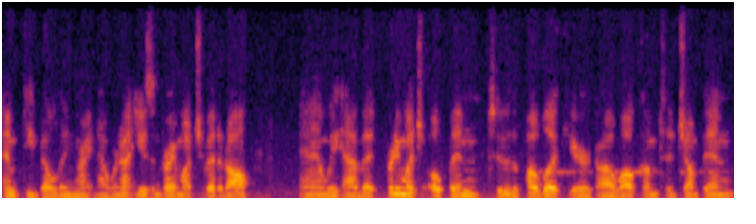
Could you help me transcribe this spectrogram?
empty building right now. We're not using very much of it at all, and we have it pretty much open to the public. You're uh, welcome to jump in,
